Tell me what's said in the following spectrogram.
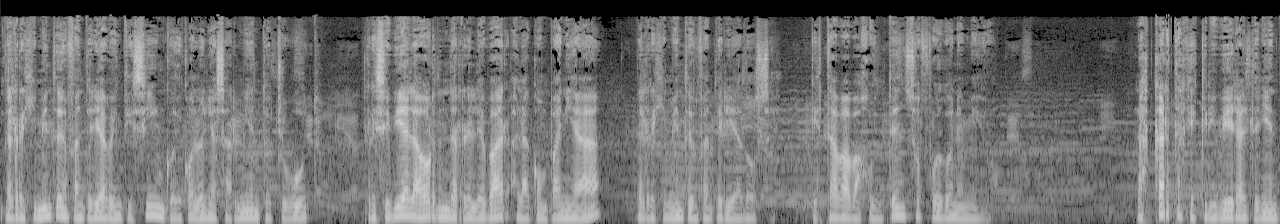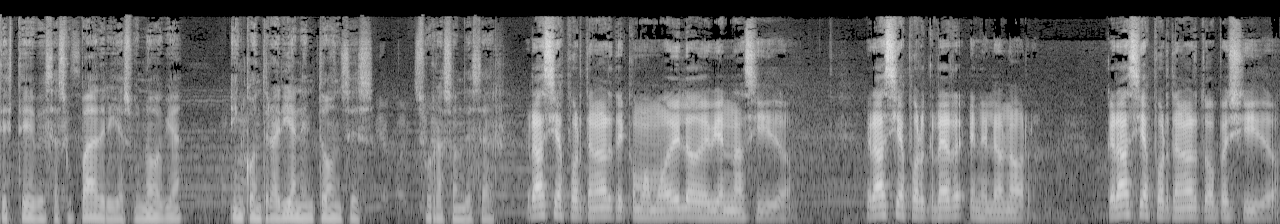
del Regimiento de Infantería 25 de Colonia Sarmiento, Chubut, recibía la orden de relevar a la Compañía A del Regimiento de Infantería 12, que estaba bajo intenso fuego enemigo. Las cartas que escribiera el teniente Esteves a su padre y a su novia encontrarían entonces su razón de ser. Gracias por tenerte como modelo de bien nacido. Gracias por creer en el honor. Gracias por tener tu apellido.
